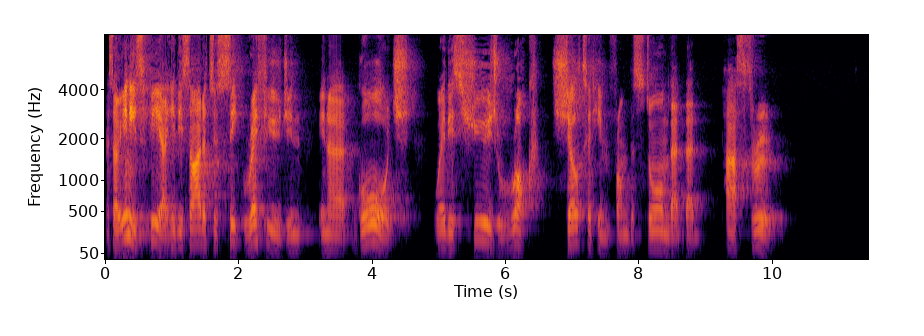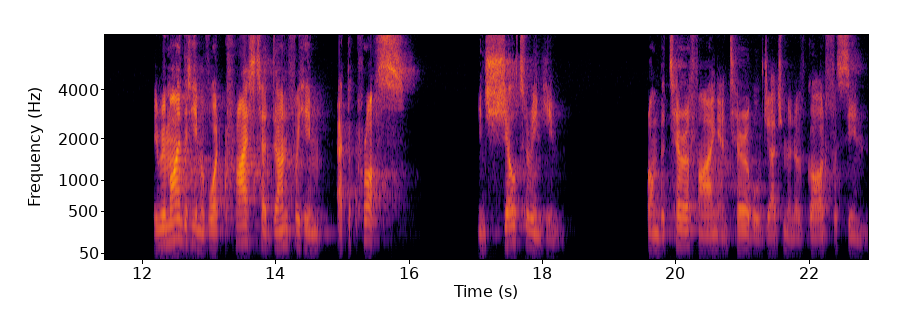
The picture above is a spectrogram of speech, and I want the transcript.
And so, in his fear, he decided to seek refuge in, in a gorge where this huge rock sheltered him from the storm that, that passed through. It reminded him of what Christ had done for him at the cross in sheltering him from the terrifying and terrible judgment of God for sin.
